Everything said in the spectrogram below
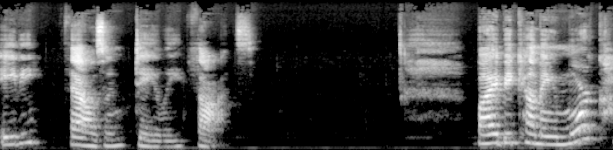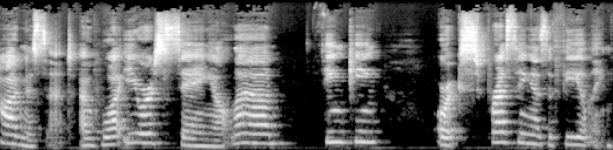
80,000 daily thoughts by becoming more cognizant of what you are saying out loud, thinking, or expressing as a feeling,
